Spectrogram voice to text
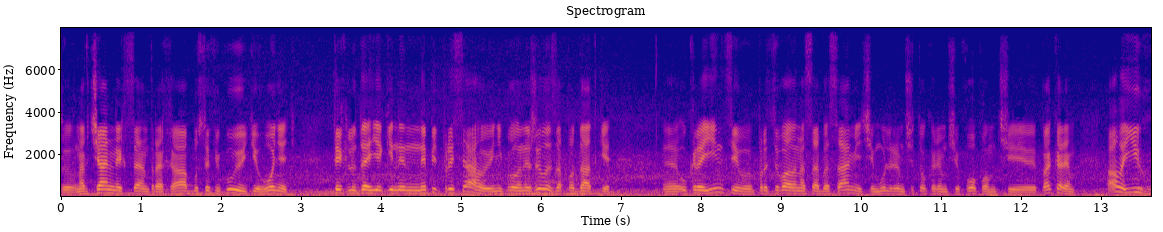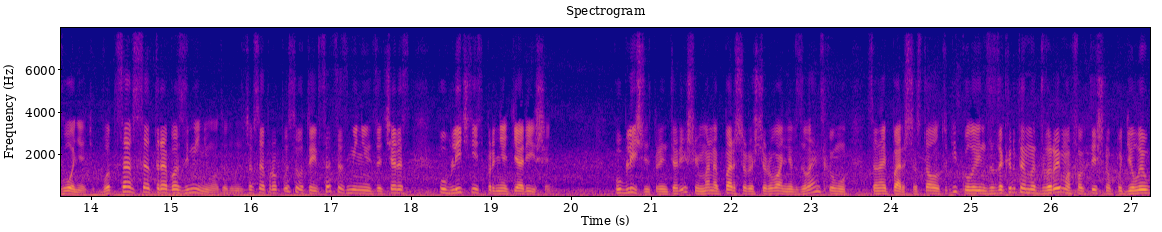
в навчальних центрах, а бусифікують і гонять тих людей, які не, не під присягою, ніколи не жили за податки е, українців, працювали на себе самі, чи мулярем, чи токарем, чи ФОПом, чи пекарем, але їх гонять. Бо це все треба змінювати, друзі. Це все прописувати, і все це змінюється через публічність прийняття рішень. Публічність прийняття рішень. У мене перше розчарування в Зеленському, це найперше стало тоді, коли він за закритими дверима фактично поділив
